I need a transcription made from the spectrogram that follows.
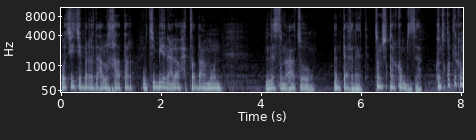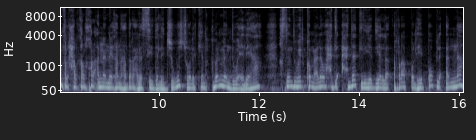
وتي تبرد على الخاطر وتبين على واحد التضامن اللي صنعته أنترنت. تنشكركم بزاف. كنت قلت لكم في الحلقة الأخرى أنني غنهضر على السيدة اللي تزوجت ولكن قبل ما ندوي عليها خصني ندوي لكم على واحد الأحداث اللي هي ديال الراب والهيب هوب لأن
